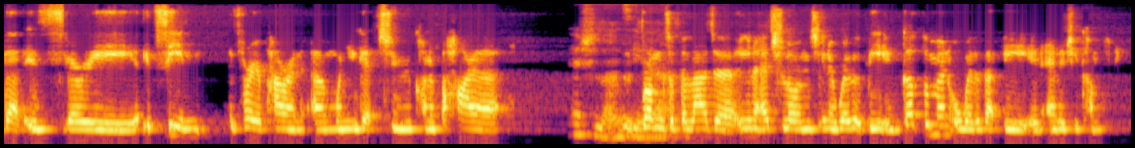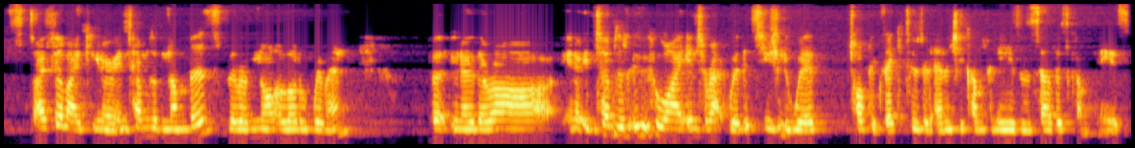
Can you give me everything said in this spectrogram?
that is very it's seen it's very apparent um, when you get to kind of the higher echelons, rungs yeah. of the ladder, you know, echelons, you know, whether it be in government or whether that be in energy companies. So I feel like, you know, in terms of numbers, there are not a lot of women, but, you know, there are, you know, in terms of who I interact with, it's usually with top executives in energy companies and service companies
